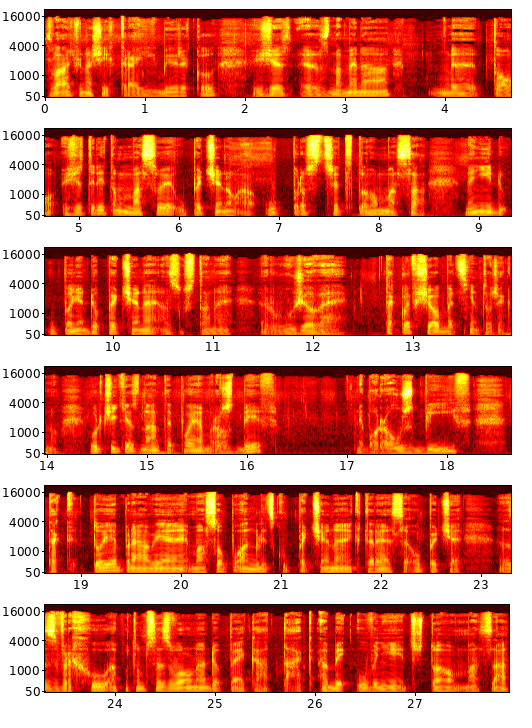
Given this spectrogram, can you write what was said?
zvlášť v našich krajích bych řekl, že e, znamená e, to, že tedy to maso je upečeno a uprostřed toho masa není úplně dopečené a zůstane růžové. Takhle všeobecně to řeknu. Určitě znáte pojem rozbiv, nebo roast beef, tak to je právě maso po anglicku pečené, které se opeče z vrchu a potom se zvolna dopéká tak, aby uvnitř toho masa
